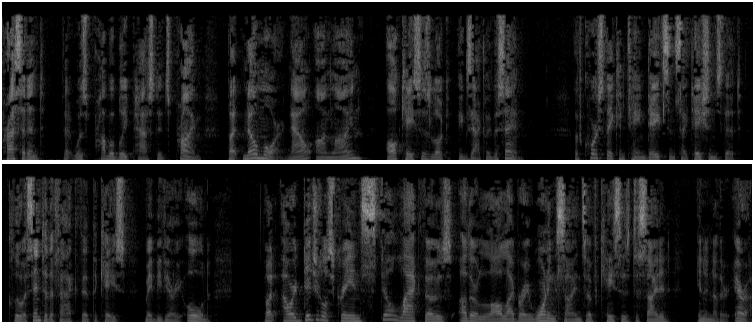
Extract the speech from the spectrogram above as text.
precedent that was probably past its prime, but no more. Now, online, all cases look exactly the same. Of course, they contain dates and citations that clue us into the fact that the case may be very old, but our digital screens still lack those other law library warning signs of cases decided in another era.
